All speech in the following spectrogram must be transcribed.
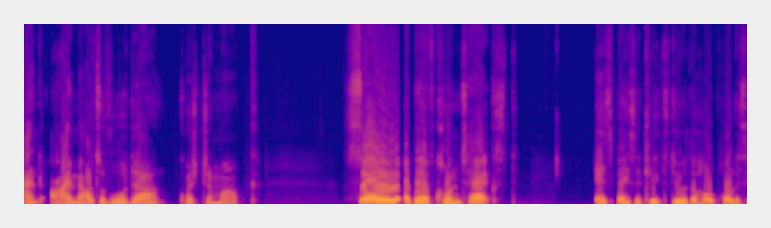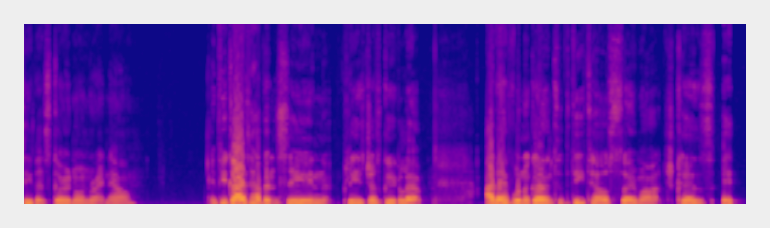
And I'm out of order? Question mark. So, a bit of context. It's basically to do with the whole policy that's going on right now. If you guys haven't seen, please just Google it. I don't want to go into the details so much because it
